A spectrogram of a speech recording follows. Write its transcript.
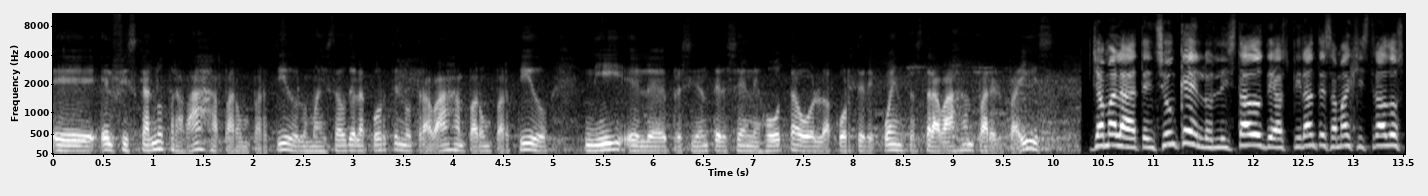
Eh, el fiscal no trabaja para un partido, los magistrados de la Corte no trabajan para un partido, ni el eh, presidente del CNJ o la Corte de Cuentas trabajan para el país. Llama la atención que en los listados de aspirantes a magistrados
